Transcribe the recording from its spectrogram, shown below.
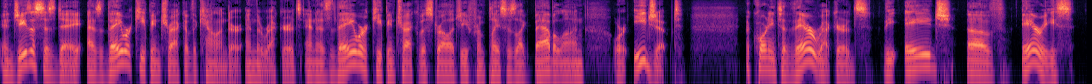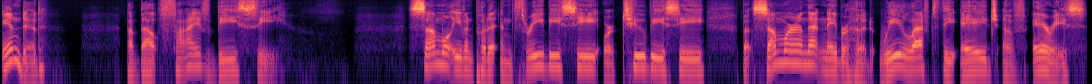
in Jesus' day, as they were keeping track of the calendar and the records, and as they were keeping track of astrology from places like Babylon or Egypt, according to their records, the age of Aries ended about 5 BC. Some will even put it in 3 BC or 2 BC, but somewhere in that neighborhood, we left the age of Aries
